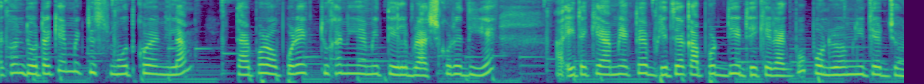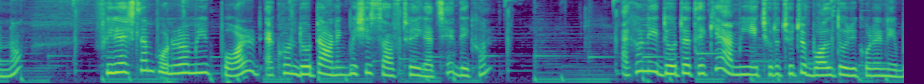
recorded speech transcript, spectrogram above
এখন ডোটাকে আমি একটু স্মুথ করে নিলাম, তারপর ওপরে একটুখানি আমি তেল ব্রাশ করে দিয়ে এটাকে আমি একটা ভেজা কাপড় দিয়ে ঢেকে রাখব পনেরো মিনিটের জন্য। ফিরে আসলাম পনেরো মিনিট পর, এখন ডোটা অনেক বেশি সফট হয়ে গেছে, দেখুন। এখন এই ডোটা থেকে আমি এই ছোটো ছোটো বল তৈরি করে নেব।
